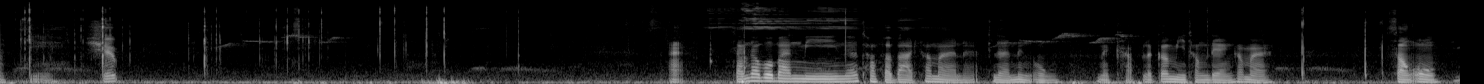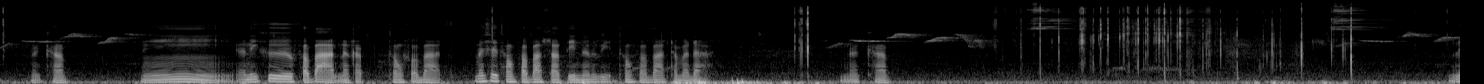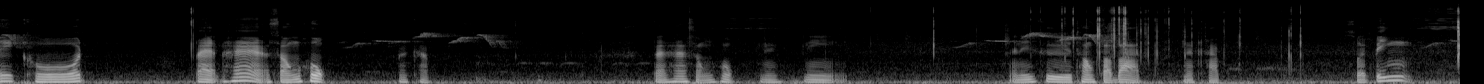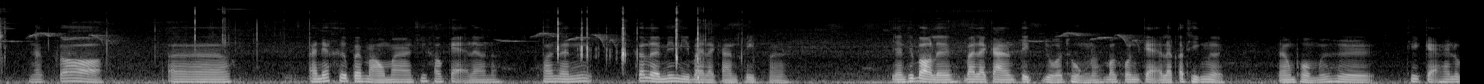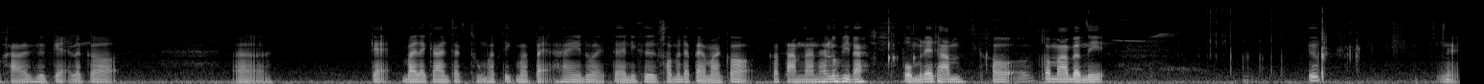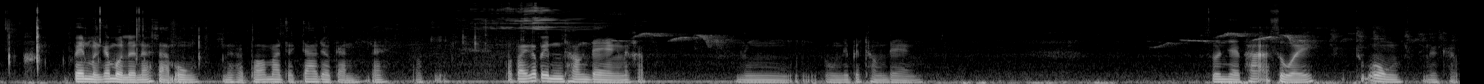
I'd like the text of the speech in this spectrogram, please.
โอเค ชึบอะสามดอกบัวบานมีเนื้อทองฝาบาทเข้ามานะเหลือหนึ่งองค์นะครับ แล้วก็มีทองแดงเข้ามาสององค์นะครับนี่อันนี้คือฝาบาทนะครับ ทองฝาบาท ไม่ใช่ทองฝาบาทซาตินนะพี่ทองฝาบาทธรรมดานะครับเลขโค้ด แปดห้าสองหกนะครับแปดห้าสองหกนี่นี่ อันนี้คือทองฝาบาทนะครับ สวยปิ้ง แล้วก็ เอ่อ อันนี้คือไปเหมามาที่เขาแกะแล้วเนาะ เพราะนั้นก็เลยไม่มีใบรายการติดมา อย่างที่บอกเลยใบรายการติดอยู่กับถุงเนาะ บางคนแกะแล้วก็ทิ้งเลย แต่ของผมก็คือที่แกะให้ลูกค้าก็คือแกะแล้วก็ แกะใบรายการจากถุงพลาสติกมาแปะให้ด้วย แต่อันนี้คือเขาไม่ได้แปะมาก็ก็ตามนั้นนะลูกพี่นะ ผมไม่ได้ทำเขาก็มาแบบนี้อึ๊บเนี่ยเป็นเหมือนกันหมดเลยนะสามองค์นะครับ เพราะมาจากเจ้าเดียวกันนะโอเคต่อไปก็เป็นทองแดงนะครับ นี่องค์นี้เป็นทองแดง ส่วนใหญ่พระสวยทุกองค์นะครับ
